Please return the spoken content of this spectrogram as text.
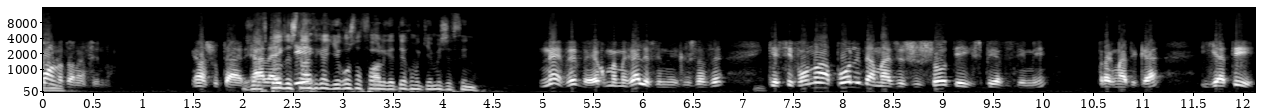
Μόνο τον αφήνω. Για να σουτάρει. Γι' αυτό Αλλά δεν εκεί- στάθηκα και εγώ στο φάουλ, γιατί έχουμε και εμείς ευθύνη. Ναι, βέβαια, έχουμε μεγάλη ευθύνη, Χρυσανθέ. Και συμφωνώ απόλυτα μαζί σου σε ό,τι έχεις πει αυτή τη στιγμή. Πραγματικά. Γιατί,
